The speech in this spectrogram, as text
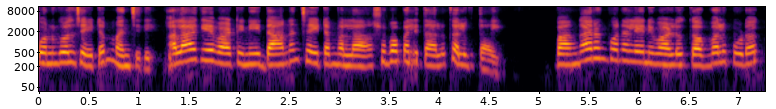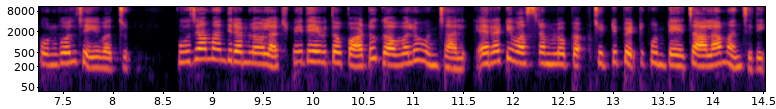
కొనుగోలు చేయటం మంచిది. అలాగే వాటిని దానం చేయటం వల్ల శుభ ఫలితాలు కలుగుతాయి. బంగారం కొనలేని వాళ్ళు గవ్వలు కూడా కొనుగోలు చేయవచ్చు. పూజా మందిరంలో లక్ష్మీదేవితో పాటు గవ్వలు ఉంచాలి. ఎర్రటి వస్త్రంలో చుట్టి పెట్టుకుంటే చాలా మంచిది.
